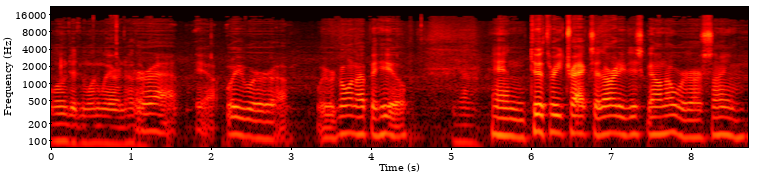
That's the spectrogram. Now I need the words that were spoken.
wounded in one way or another. Right. Yeah. We were uh, we were going up a hill Yeah. and two or three tracks had already just gone over our same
